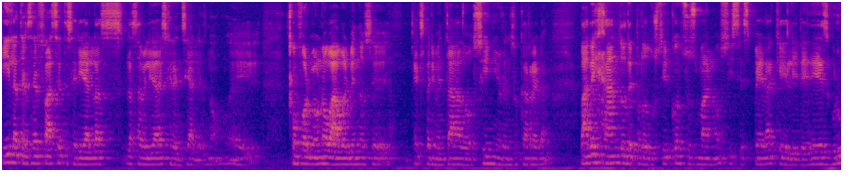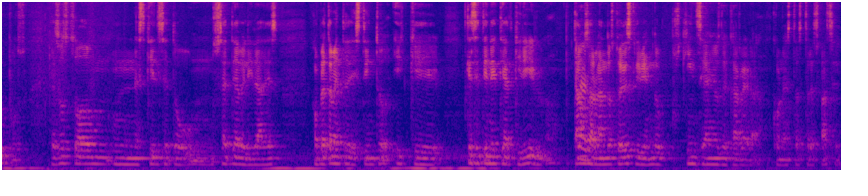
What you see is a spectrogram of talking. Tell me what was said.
Y la tercera fase te serían las, las habilidades gerenciales, ¿no? Eh, conforme uno va volviéndose experimentado, senior en su carrera, va dejando de producir con sus manos y se espera que lideres grupos. Eso es todo un, un skill set o un set de habilidades completamente distinto y que, que se tiene que adquirir. Estamos hablando, estoy describiendo pues, 15 años de carrera con estas tres fases.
